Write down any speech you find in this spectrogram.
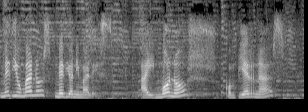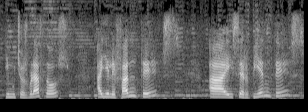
medio humanos, medio animales. Hay monos con piernas y muchos brazos, hay elefantes, hay serpientes,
